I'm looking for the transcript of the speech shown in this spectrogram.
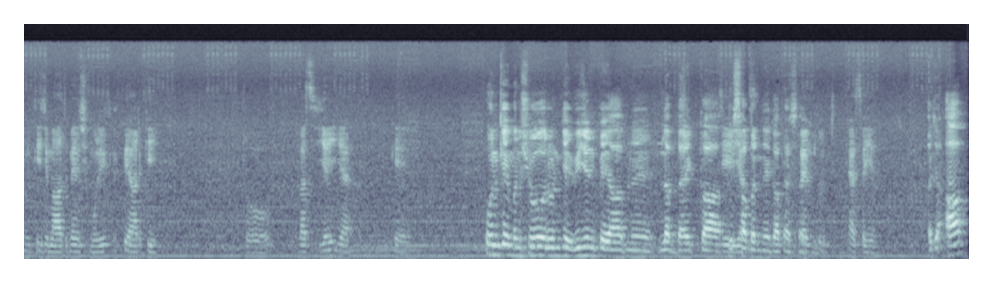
उनकी जमात में शमूलियत इख्तियार की। तो बस यही है कि उनके मंशूर उनके विजन पे आपने लब्बैक का हिस्सा बनने का फैसला किया। ऐसा ही है। अच्छा आप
